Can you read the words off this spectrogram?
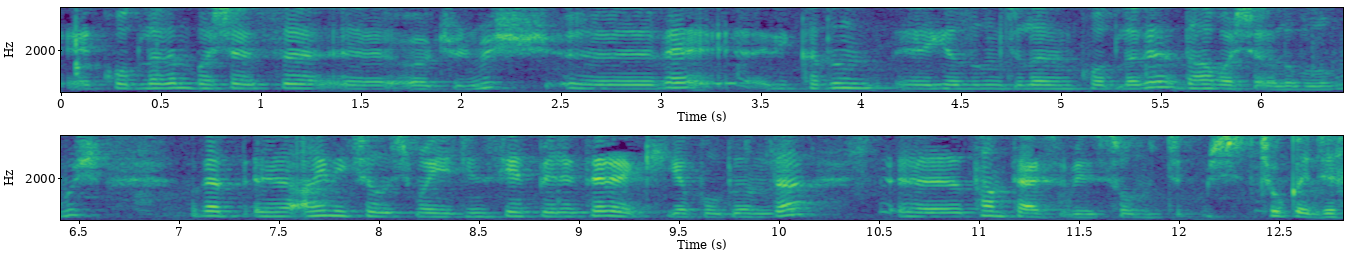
e, kodların başarısı e, ölçülmüş e, ve kadın e, yazılımcıların kodları daha başarılı bulunmuş. Fakat e, aynı çalışmayı cinsiyet belirterek yapıldığında e, tam tersi bir sonuç çıkmış. Çok acı.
